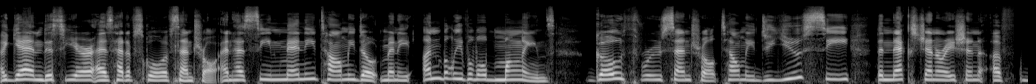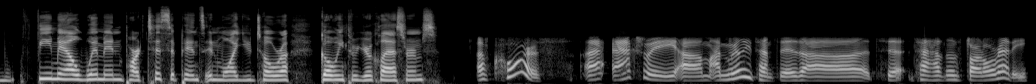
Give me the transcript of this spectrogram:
again this year as head of school of Central and has seen many Talmidot, many unbelievable minds go through Central. Tell me, do you see the next generation of female women participants in YU Torah going through your classrooms? Of course. A- actually, um, I'm really tempted uh, to to have them start already.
